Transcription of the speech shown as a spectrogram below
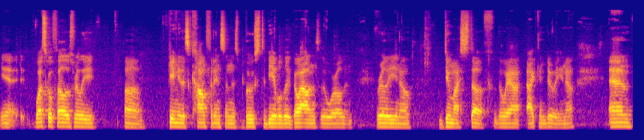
Yeah, WesGold Fellows really um, gave me this confidence and this boost to be able to go out into the world and really, you know, do my stuff the way I, I can do it, you know. And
